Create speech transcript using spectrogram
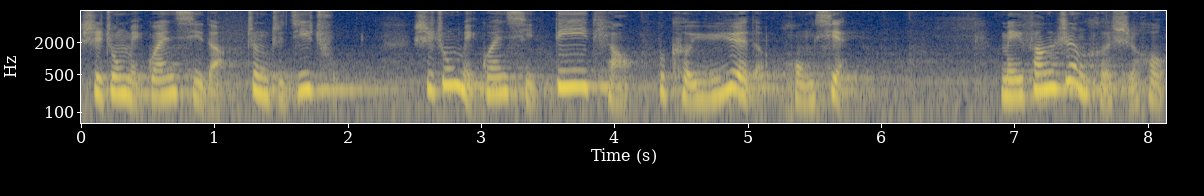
是中美关系的政治基础。”是中美关系第一条不可逾越的红线，美方任何时候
